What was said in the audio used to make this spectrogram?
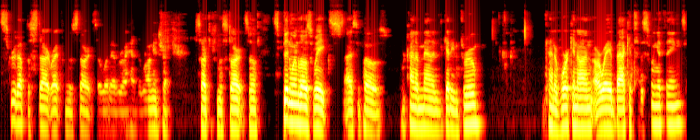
screwed up the start right from the start, so whatever. I had the wrong intro. Started from the start, so it's been one of those weeks, I suppose. We're kind of managed getting through. kind of working on our way back into the swing of things.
